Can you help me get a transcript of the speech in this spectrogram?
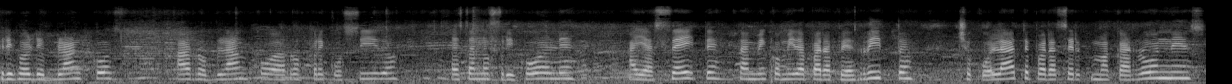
Frijoles blancos, arroz blanco, arroz precocido. Ahí están los frijoles, hay aceite, también comida para perritos, chocolate para hacer macarrones.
